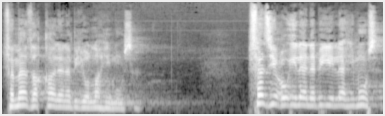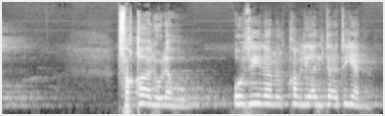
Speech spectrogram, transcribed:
فماذا قال نبي الله موسى؟ فزعوا إلى نبي الله موسى. فقالوا له أذينا من قبل أن تأتينا.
